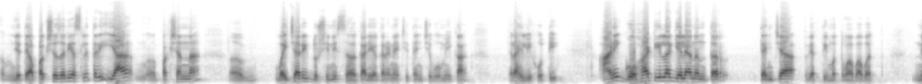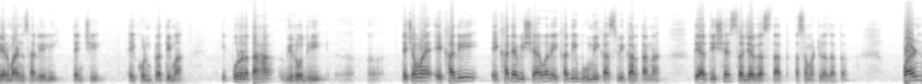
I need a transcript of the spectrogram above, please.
म्हणजे ते अपक्ष जरी असले तरी या पक्षांना वैचारिक दृष्टीने सहकार्य करण्याची त्यांची भूमिका राहिली होती. आणि गुवाहाटीला गेल्यानंतर त्यांच्या व्यक्तिमत्वाबाबत निर्माण झालेली त्यांची एकूण प्रतिमा ही पूर्णतः विरोधी त्याच्यामुळे एखादी एखाद्या विषयावर एखादी भूमिका स्वीकारताना ते अतिशय सजग असतात असं म्हटलं जातं. पण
